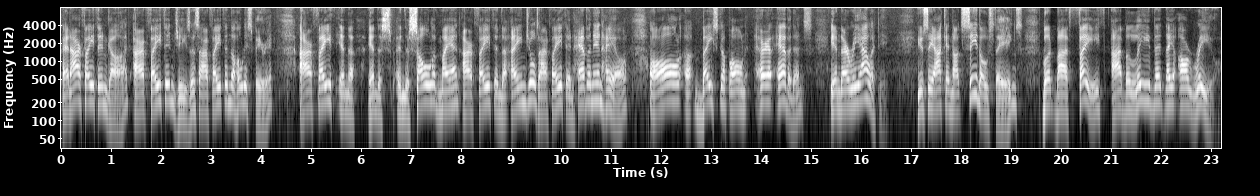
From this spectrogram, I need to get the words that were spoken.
And our faith in God, our faith in Jesus, our faith in the Holy Spirit, our faith in the, in the, in the soul of man, our faith in the angels, our faith in heaven and hell, all uh, based upon evidence in their reality. You see, I cannot see those things, but by faith I believe that they are real.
